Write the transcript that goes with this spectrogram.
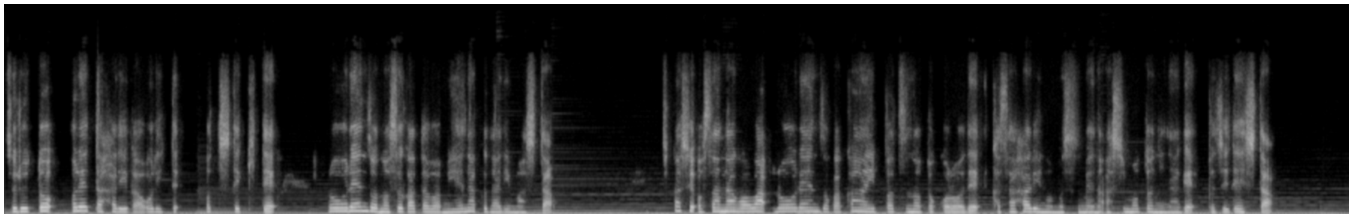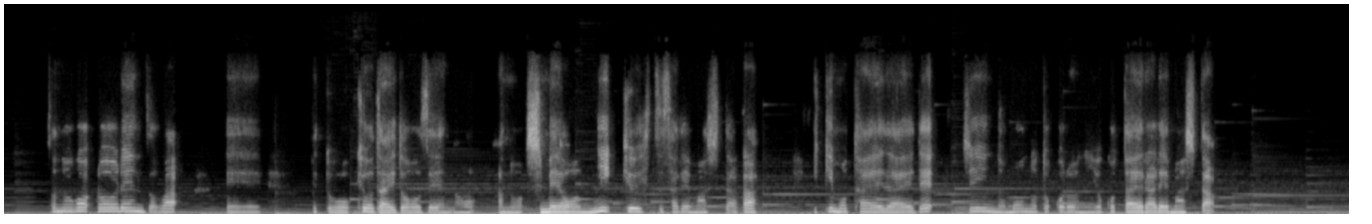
すると折れた針が降りて落ちてきてローレンゾの姿は見えなくなりました。しかし幼子はローレンゾが間一髪のところで傘張りの娘の足元に投げ無事でした。その後ローレンゾは、えーえっと、兄弟同然のあのシメオンに救出されましたが息も絶え絶えで寺院の門のところに横たえられました。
